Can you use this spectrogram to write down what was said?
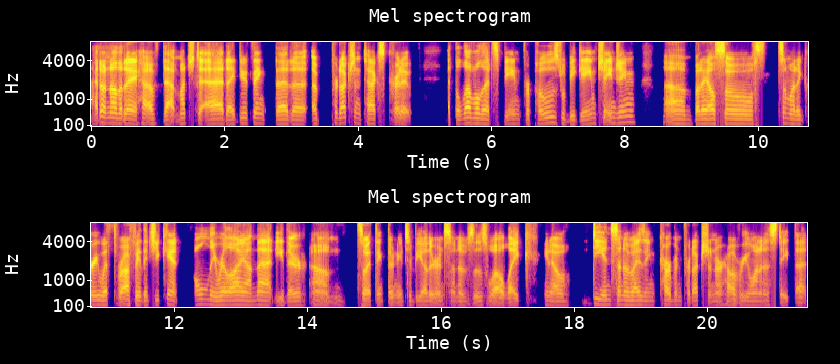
I don't know that I have that much to add. I do think that a, a production tax credit at the level that's being proposed would be game changing. Um, but I also somewhat agree with Rafi that you can't only rely on that either. Um, so I think there need to be other incentives as well, like, you know, de-incentivizing carbon production or however you want to state that.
